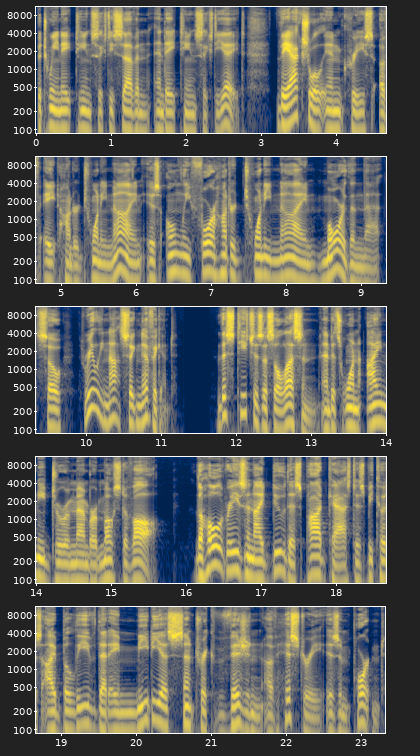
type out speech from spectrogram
between 1867 and 1868. The actual increase of 829 is only 429 more than that, so really not significant. This teaches us a lesson, and it's one I need to remember most of all. The whole reason I do this podcast is because I believe that a media centric vision of history is important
